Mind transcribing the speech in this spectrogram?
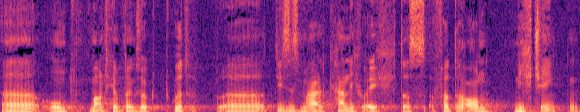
Äh, und manche haben dann gesagt, gut, dieses Mal kann ich euch das Vertrauen nicht schenken.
